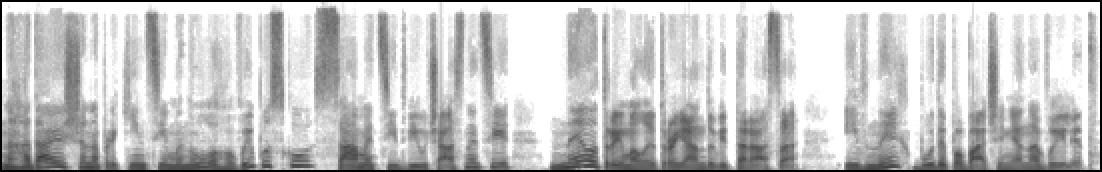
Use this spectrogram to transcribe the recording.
Нагадаю, що наприкінці минулого випуску саме ці дві учасниці не отримали троянду від Тараса, і в них буде побачення на виліт.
